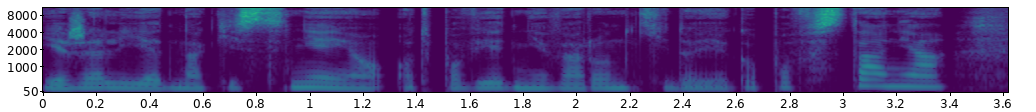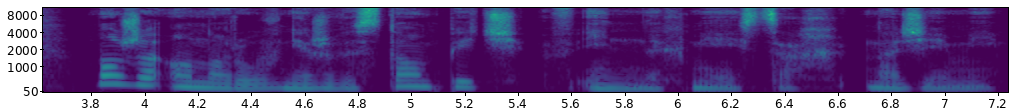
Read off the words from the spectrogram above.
Jeżeli jednak istnieją odpowiednie warunki do jego powstania, może ono również wystąpić w innych miejscach na Ziemi.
